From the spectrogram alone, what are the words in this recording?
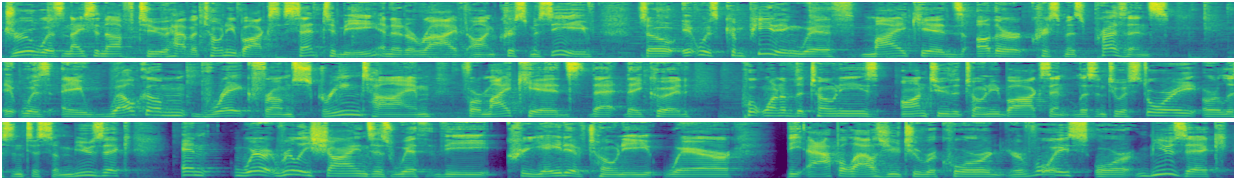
Drew was nice enough to have a Toniebox sent to me and it arrived on Christmas Eve, so it was competing with my kids' other Christmas presents. It was a welcome break from screen time for my kids that they could put one of the Tonies onto the Toniebox and listen to a story or listen to some music. And where it really shines is with the creative Tonie, where the app allows you to record your voice or music,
